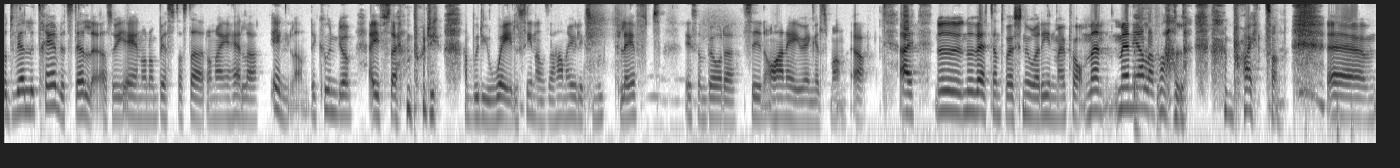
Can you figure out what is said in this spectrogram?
på ett väldigt trevligt ställe, alltså i en av de bästa städerna i hela England. Det kunde jag, i och för sig han bodde, ju, han bodde i Wales innan så han har ju liksom upplevt liksom båda sidorna och han är ju engelsman. Ja. Nej, nu, nu vet jag inte vad jag snurrade in mig på, men, men i alla fall Brighton. Uh,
